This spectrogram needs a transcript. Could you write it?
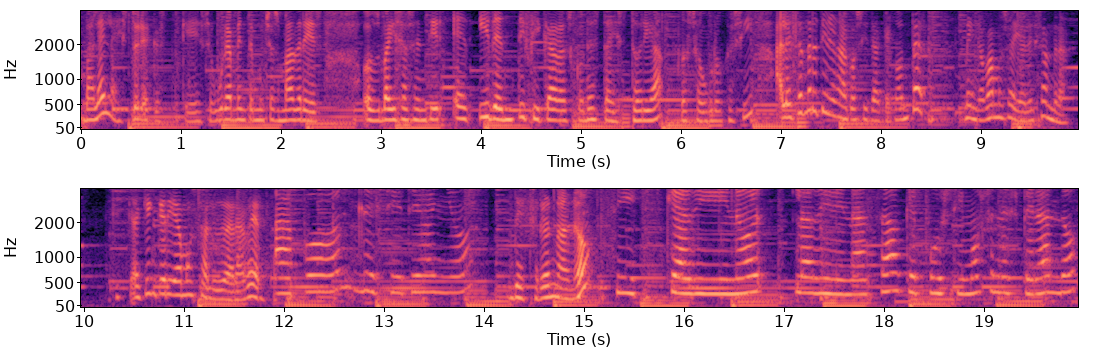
¿vale? La historia que, que seguramente muchas madres os vais a sentir identificadas con esta historia, os seguro que sí. Alessandra tiene una cosita que contar. Venga, vamos allá, Alessandra. ¿A quién queríamos saludar? A ver, A Paul, de 7 años, de Gerona, ¿no? sí, que adivinó la adivinanza que pusimos en Esperando,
